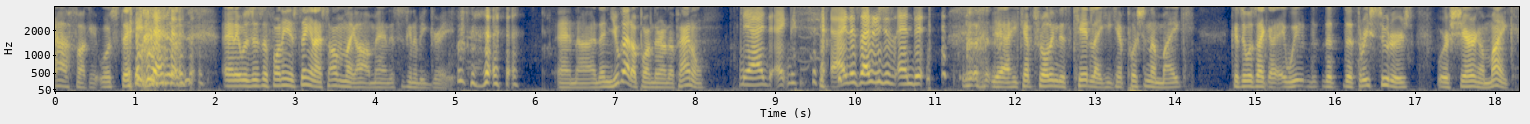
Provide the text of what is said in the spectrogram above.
ah, fuck it, we'll stay. and it was just the funniest thing, and I saw him like, oh man, this is gonna be great. and uh, and then you got up on there on the panel. Yeah, I, I, I decided to just end it. yeah, he kept trolling this kid. Like he kept pushing the mic because it was like a, we the the three suitors were sharing a mic.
